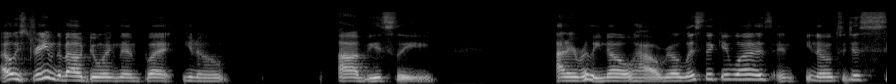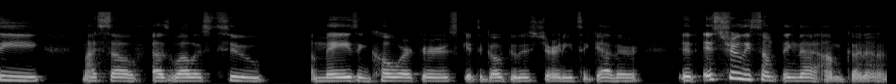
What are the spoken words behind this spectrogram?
I always dreamed about doing them, but you know, obviously I didn't really know how realistic it was. And, you know, to just see myself as well as two amazing coworkers get to go through this journey together. It, it's truly something that I'm gonna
